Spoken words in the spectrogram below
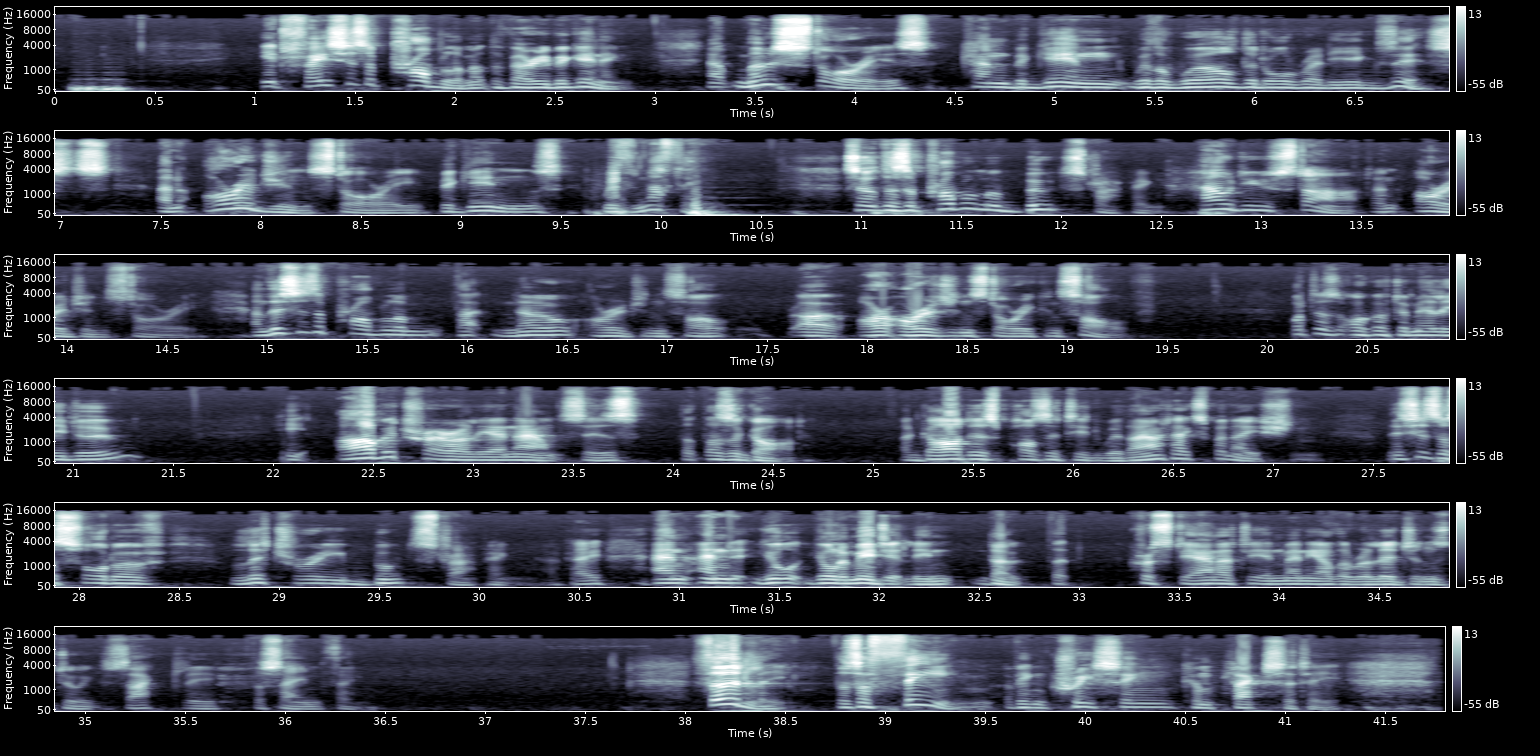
it faces a problem at the very beginning. Now, most stories can begin with a world that already exists. An origin story begins with nothing. So there's a problem of bootstrapping. How do you start an origin story? And this is a problem that no origin, sol- uh, origin story can solve. What does Ogotemmeli do? He arbitrarily announces that there's a God. A God is posited without explanation. This is a sort of literary bootstrapping, okay? And, and you'll, you'll immediately note that Christianity and many other religions do exactly the same thing. Thirdly, there's a theme of increasing complexity.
